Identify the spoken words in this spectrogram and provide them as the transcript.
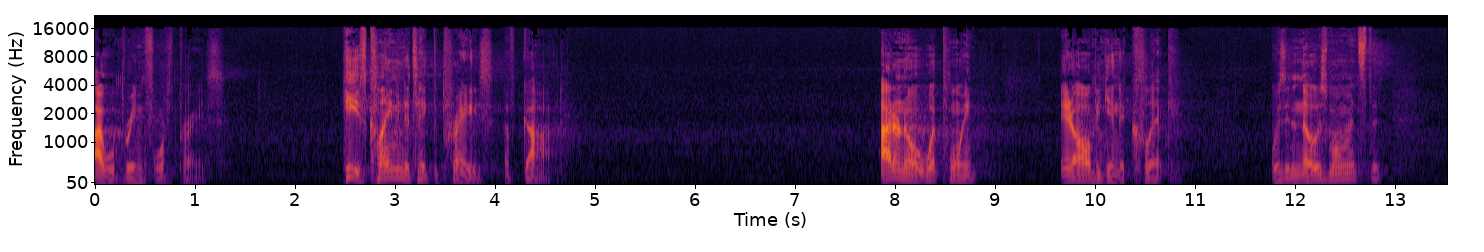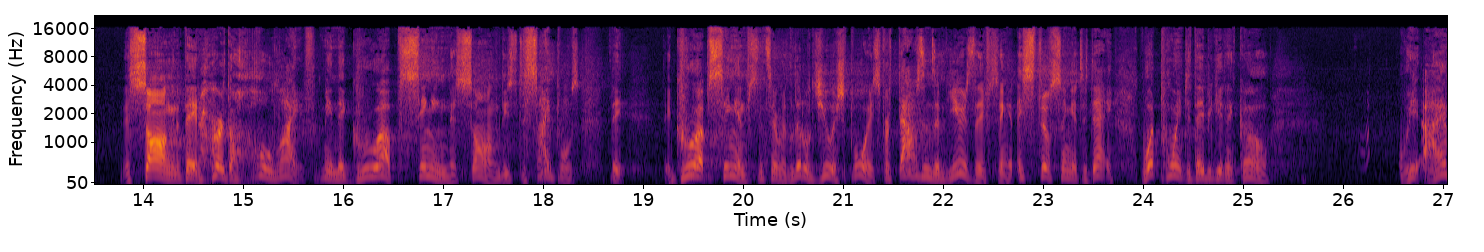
I will bring forth praise? He is claiming to take the praise of God. I don't know at what point it all began to click. Was it in those moments that this song that they had heard the whole life? I mean, they grew up singing this song. These disciples, they, they grew up singing since they were little Jewish boys. For thousands of years they've sung it. They still sing it today. What point did they begin to go, we, I,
